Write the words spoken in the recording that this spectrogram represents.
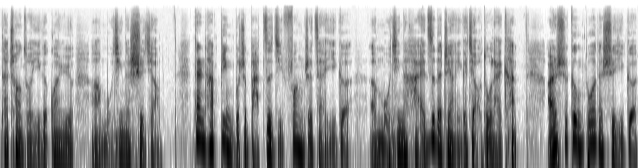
他创作一个关于啊母亲的视角。但是他并不是把自己放置在一个呃母亲的孩子的这样一个角度来看，而是更多的是一个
